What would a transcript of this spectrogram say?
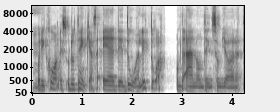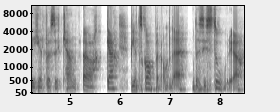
Mm. Och det är ikoniskt. Och då tänker jag så här, är det dåligt då? Om det är någonting som gör att det helt plötsligt kan öka vetskapen om det och dess historia.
